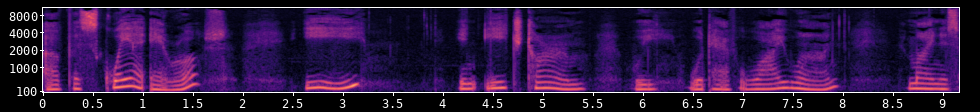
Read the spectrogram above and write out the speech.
of the square errors, e, in each term, we would have y1 minus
